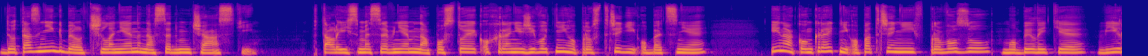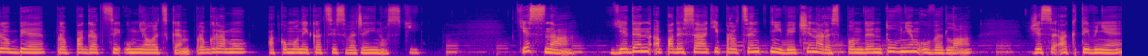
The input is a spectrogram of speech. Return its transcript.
Dotazník byl členěn na sedm částí. Ptali jsme se v něm na postoje k ochraně životního prostředí obecně i na konkrétní opatření v provozu, mobilitě, výrobě, propagaci uměleckém programu a komunikaci s veřejností. Těsná, 51% většina respondentů v něm uvedla, že se aktivně,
